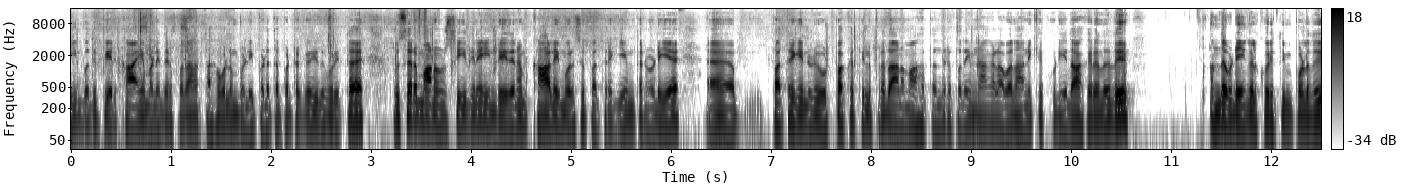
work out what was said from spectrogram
ஐம்பது பேர் காயமடைந்திருப்பதான தகவலும் வெளிப்படுத்தப்பட்டிருக்கிறது. இது குறித்த விசரமான ஒரு செய்தினை இன்றைய தினம் காலை முரசு பத்திரிகையும் தன்னுடைய பத்திரிகையினுடைய உட்பக்கத்தில் பிரதானமாக தந்திருப்பதையும் நாங்கள் அவதானிக்கக்கூடியதாக இருந்தது. அந்த விடயங்கள் குறித்தும் இப்பொழுது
